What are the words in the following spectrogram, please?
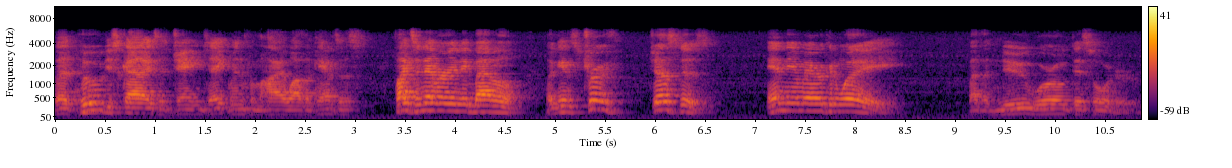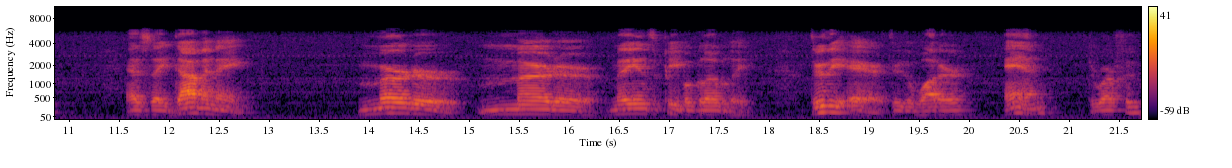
But who, disguised as James Aikman from Hiawatha, Kansas, fights a never-ending battle against truth, justice, and the American way by the New World Disorder as they dominate, murder, murder millions of people globally through the air, through the water, and through our food.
